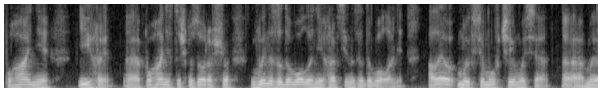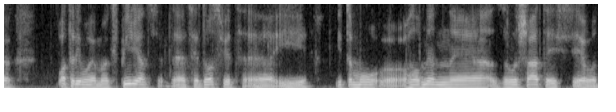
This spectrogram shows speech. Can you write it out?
погані ігри, е, погані з точки зору, що ви не задоволені, гравці не задоволені. Але ми всьому вчимося. е, Ми отримуємо experience, е, цей досвід, і, і тому е, головне не залишатись е, от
